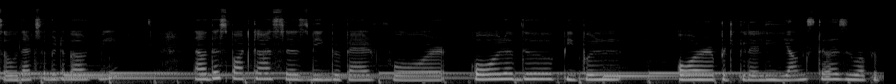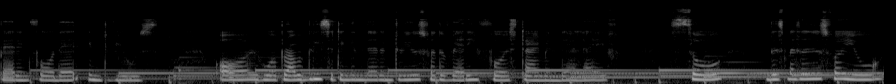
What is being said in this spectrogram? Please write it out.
So that's a bit about me. Now, this podcast is being prepared for all of the people, or particularly youngsters who are preparing for their interviews, or who are probably sitting in their interviews for the very first time in their life. So, this message is for you.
